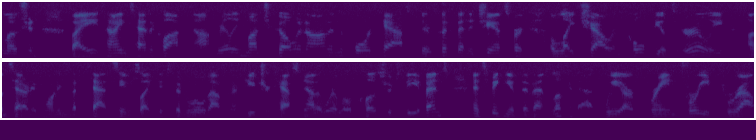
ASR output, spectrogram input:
commotion. By 8, 9, 10 o'clock, not really much going on in the forecast. There could have been a chance for a light shower in Coalfields early on Saturday morning, but that seems like it's been ruled out in our future cast now that we're a little closer to the event. And speaking of the event, look at that. We are rain free throughout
